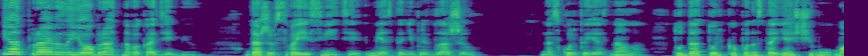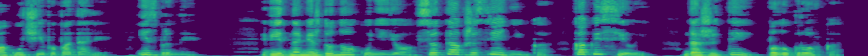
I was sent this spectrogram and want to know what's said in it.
и отправил ее обратно в академию. Даже в своей свите места не предложил. Насколько я знала, туда только по-настоящему могучие попадали, избранные. Видно, между ног у нее все так же средненько, как и силой. Даже ты, полукровка,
